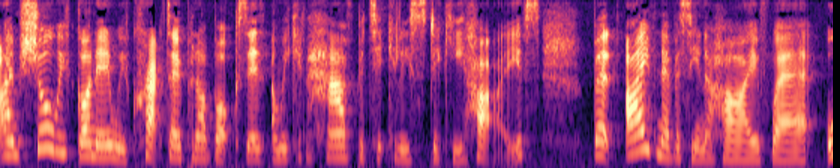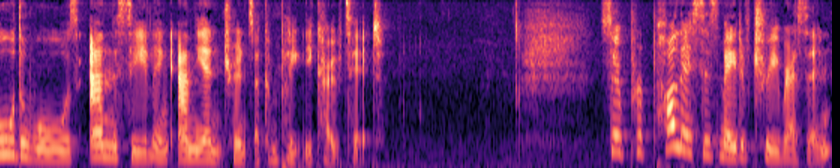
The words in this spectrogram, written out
I'm sure we've gone in, we've cracked open our boxes, and we can have particularly sticky hives, but I've never seen a hive where all the walls and the ceiling and the entrance are completely coated. So, propolis is made of tree resin,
